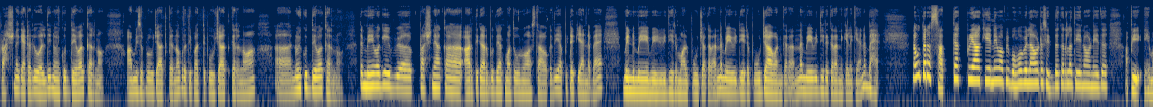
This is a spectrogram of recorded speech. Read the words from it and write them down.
ප්‍රශ්න ගැටලු වල්දි නොයකුත් දේවල් කරනවා. අමිස පූජාත් කරනවා ප්‍රතිපත්ති පූජාත් කරනවා නොයකුත් දේවල් කරනවා. මේ වගේ ප්‍රශ්නයක් ආර්ථික අර්බුදයක් මතු වුණු අවස්ථාවකදී අපිට කියන්න බෑ මෙන්න මේ මේ විදිහට මල් පූජ කරන්න මේ විදිහට පූජාවන් කරන්න මේ විදිහට කරන්න කියල කියන්න බැහැ. නමුත් අර සත්‍යක්‍රියා කියනේ අපි බොහෝ වෙලාවට සිද්ධ කරලා තියෙනවා නේද අපි එහෙම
